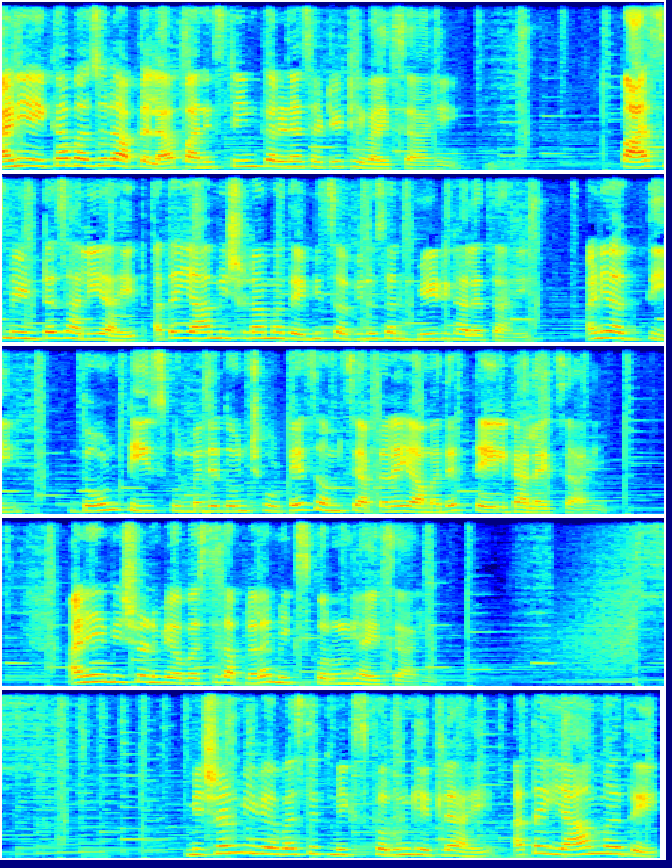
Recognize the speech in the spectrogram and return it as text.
आणि एका बाजूला आपल्याला पाणी स्टीम करण्यासाठी ठेवायचं आहे. पाच मिनटं झाली आहेत. आता या मिश्रणामध्ये मी चवीनुसार मीठ घालत आहे. आणि अगदी दोन टीस्पून म्हणजे दोन छोटे चमचे आपल्याला यामध्ये तेल घालायचं आहे. आणि हे मिश्रण व्यवस्थित आपल्याला मिक्स करून घ्यायचं आहे. मिश्रण मी व्यवस्थित मिक्स करून घेतलं आहे. आता यामध्ये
